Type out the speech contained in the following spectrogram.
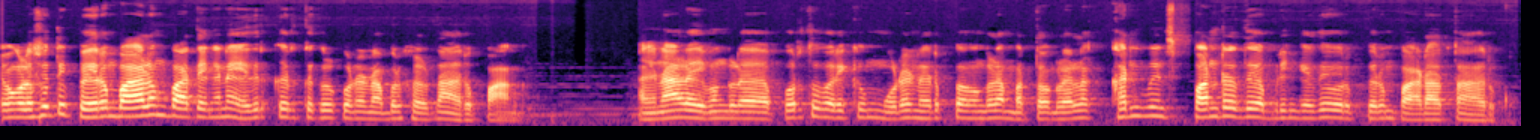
இவங்களை சுற்றி பெரும்பாலும் பார்த்தீங்கன்னா எதிர்கருத்துக்கள் கொண்ட நபர்கள் தான் இருப்பாங்க. அதனால் இவங்களை பொறுத்த வரைக்கும் உடன் இருப்பவங்களை மற்றவங்களெல்லாம் கன்வின்ஸ் பண்ணுறது அப்படிங்கிறது ஒரு பெரும் பாடாக தான் இருக்கும்.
